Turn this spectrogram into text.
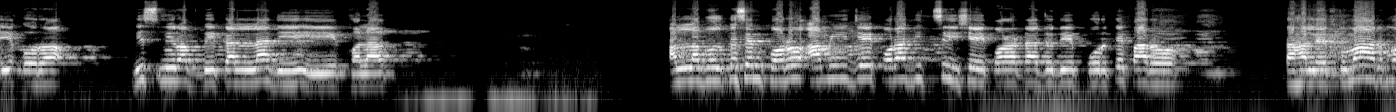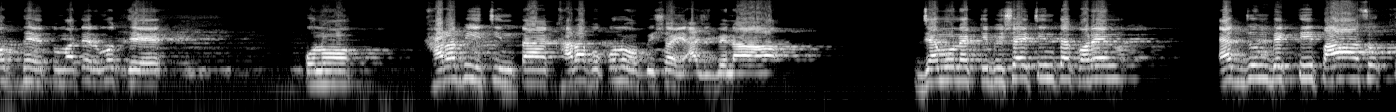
ইকরা বিসমি রব্বিকাল্লাযী খলাক। আল্লাহ বলতেছেন, পড়ো, আমি যে পড়া দিচ্ছি, সেই পড়াটা যদি পড়তে পারো, তাহলে তোমার মধ্যে, তোমাদের মধ্যে কোনো খারাপই চিন্তা খারাপ কোনো বিষয় আসবে না। যেমন একটি বিষয় চিন্তা করেন, একজন ব্যক্তি পাঁচ অক্ত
